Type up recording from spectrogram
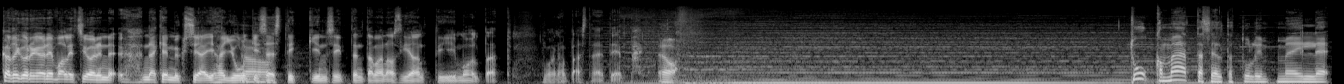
kategorioiden valitsijoiden näkemyksiä ihan julkisestikin Joo. sitten tämän asian tiimoilta, että voidaan päästä eteenpäin. Joo. Tuukka Määttäseltä tuli meille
